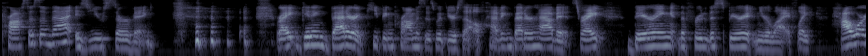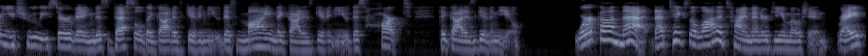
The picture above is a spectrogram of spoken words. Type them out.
process of that is you serving. right? Getting better at keeping promises with yourself, having better habits, right? Bearing the fruit of the Spirit in your life. Like, how are you truly serving this vessel that God has given you, this mind that God has given you, this heart that God has given you? Work on that. That takes a lot of time, energy, emotion, right?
